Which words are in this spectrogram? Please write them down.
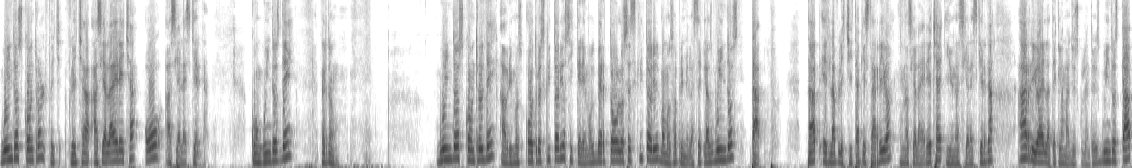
Windows Control, flecha hacia la derecha o hacia la izquierda. Con Windows D, perdón, Windows Control D, abrimos otro escritorio. Si queremos ver todos los escritorios, vamos a oprimir las teclas Windows Tab. Tab es la flechita que está arriba, una hacia la derecha y una hacia la izquierda arriba de la tecla mayúscula. Entonces Windows Tab.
